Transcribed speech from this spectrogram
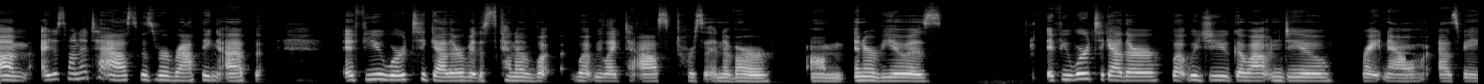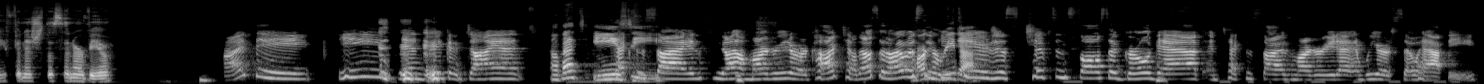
um, I just wanted to ask as we're wrapping up if you were together, but this is kind of what, what we like to ask towards the end of our um, interview is if you were together, what would you go out and do right now as we finish this interview? I think eat and drink a giant oh that's easy exercise yeah a margarita or a cocktail that's what i was margarita. thinking too just chips and salsa girl gab and texas size margarita and we are so happy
